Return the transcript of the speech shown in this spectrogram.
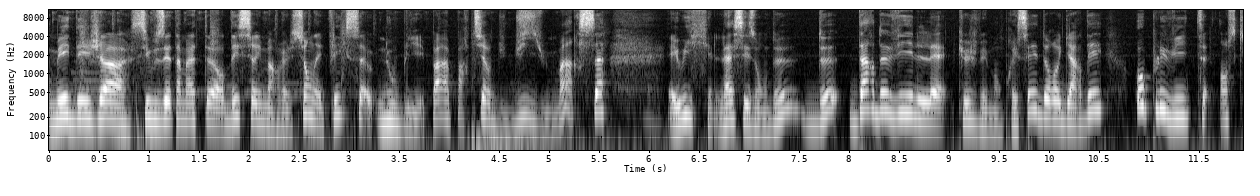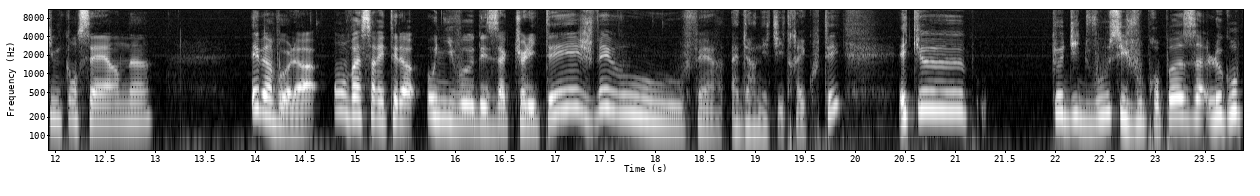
Mais déjà, si vous êtes amateur des séries Marvel sur Netflix, n'oubliez pas à partir du 18 mars. Et oui, la saison 2 de Daredevil, que je vais m'empresser de regarder au plus vite en ce qui me concerne. Et ben voilà, on va s'arrêter là au niveau des actualités. Je vais vous faire un dernier titre à écouter. Et que. Dites-vous si je vous propose le groupe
